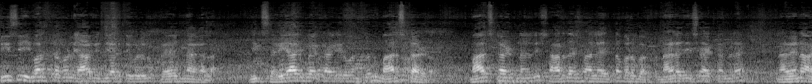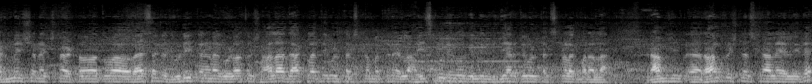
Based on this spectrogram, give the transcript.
ಟಿ ಸಿ ಇವಾಗ ತಗೊಂಡು ಯಾವ ವಿದ್ಯಾರ್ಥಿಗಳಿಗೂ ಪ್ರಯೋಜನ ಆಗಲ್ಲ. ಈಗ ಸರಿಯಾಗಬೇಕಾಗಿರುವಂಥದ್ದು ಮಾರ್ಕ್ಸ್ ಕಾರ್ಡ್ ಮಾರ್ಕ್ಸ್ ಕಾರ್ಡ್ನಲ್ಲಿ ಶಾರದಾ ಶಾಲೆ ಅಂತ ಬರಬೇಕು. ನಾಳೆ ದಿವಸ ಯಾಕಂದರೆ ನಾವೇನೋ ಅಡ್ಮಿಷನ್ ಎಕ್ಸ್ಟ್ರಾಟೋ ಅಥವಾ ವ್ಯಾಸಂಗ ದೃಢೀಕರಣಗಳು ಅಥವಾ ಶಾಲಾ ದಾಖಲಾತಿಗಳು ತಗ್ಸ್ಕೊಂಬತ್ತಾರೆ ಎಲ್ಲ ಹೈಸ್ಕೂಲಿಗೆ ಹೋಗಿ ಇಲ್ಲಿ ವಿದ್ಯಾರ್ಥಿಗಳು ತಗ್ಸ್ಕೊಳಕ್ಕೆ ಬರಲ್ಲ. ರಾಮ ರಾಮಕೃಷ್ಣ ಶಾಲೆಯಲ್ಲಿದೆ.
